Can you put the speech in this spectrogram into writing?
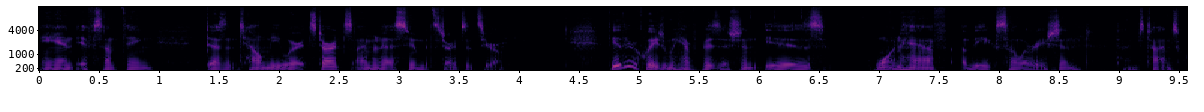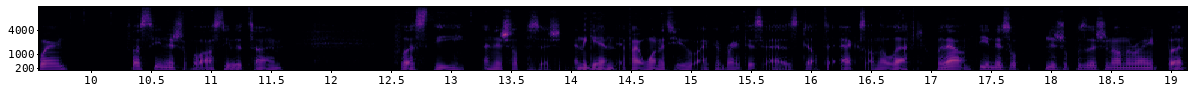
And if something doesn't tell me where it starts, I'm going to assume it starts at 0. The other equation we have for position is 1 half of the acceleration times time squared plus the initial velocity with time plus the initial position. And again, if I wanted to, I could write this as delta x on the left without the initial, initial position on the right, but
